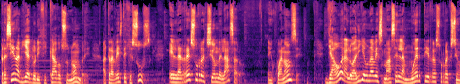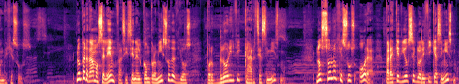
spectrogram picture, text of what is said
Recién había glorificado su nombre a través de Jesús en la resurrección de Lázaro, en Juan 11, y ahora lo haría una vez más en la muerte y resurrección de Jesús. No perdamos el énfasis en el compromiso de Dios por glorificarse a sí mismo. No solo Jesús ora para que Dios se glorifique a sí mismo.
